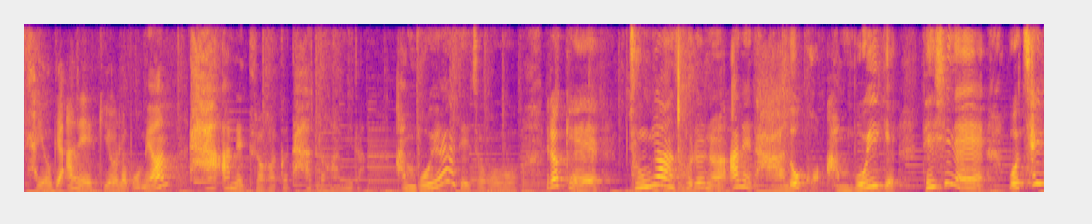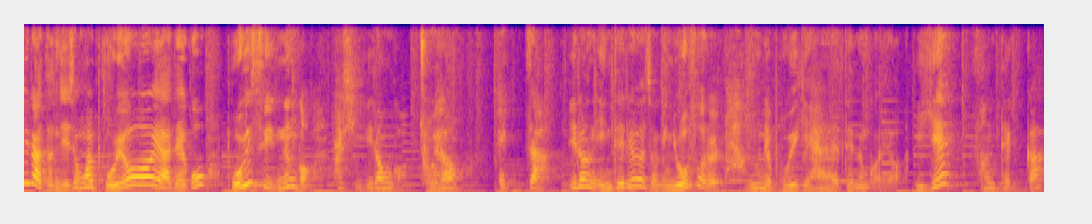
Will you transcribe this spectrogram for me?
자, 여기 안에 이렇게 열어보면 다 안에 들어갈 거 다 들어갑니다. 안 보여야 되죠. 이렇게 중요한 서류는 안에 다 넣고 안 보이게 대신에 뭐 책이라든지 정말 보여야 되고 보일 수 있는 거 사실 이런 거 조형 액자 이런 인테리어적인 요소를 다 눈에 보이게 해야 되는 거예요. 이게 선택과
